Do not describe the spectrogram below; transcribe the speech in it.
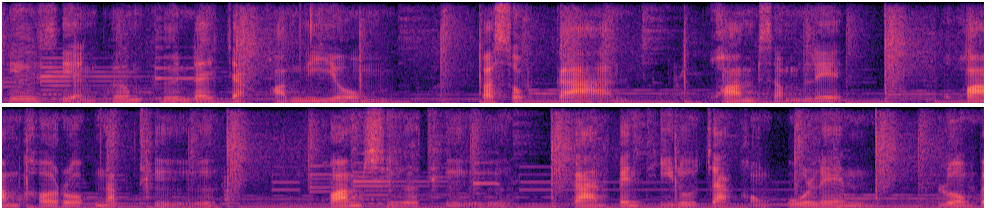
ชื่อเสียงเพิ่มขึ้นได้จากความนิยม ประสบการณ์ ความสำเร็จ ความเคารพนับถือ ความเชื่อถือ การเป็นที่รู้จักของผู้เล่น รวมไป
